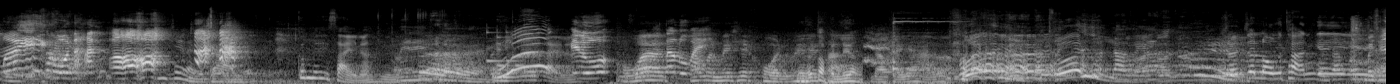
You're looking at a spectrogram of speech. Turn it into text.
ไม่โคนันอ๋อไม่ใช่นาฬิกาก็ไม่ได้ใส่นะไม่ได้อันนี้ไม่ได้ใส่นะไม่รู้ผมว่าต้องรู้ไหมถ้ามันไม่ใช่คนเดี๋ยวต้องตอบเป็นเรื่องดาวไก่ย่าหรือเปล่าเฮ้ยเฮ้ยเราไปอะเดี๋ยวจะลงทันไงไม่ใช่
